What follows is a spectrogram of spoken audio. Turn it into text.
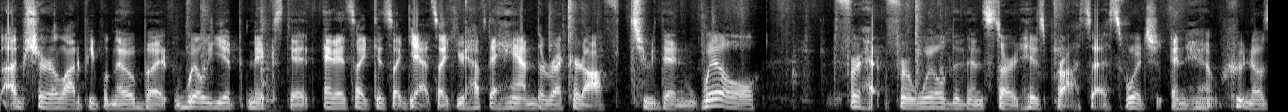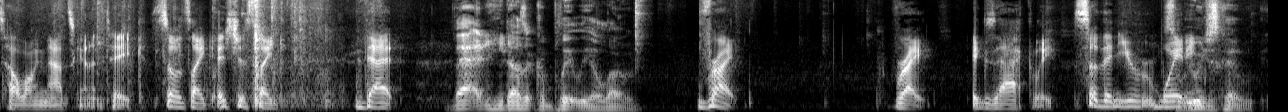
I'm sure a lot of people know, but Will Yip mixed it, and it's like it's like yeah, it's like you have to hand the record off to then Will for for Will to then start his process, which and who who knows how long that's going to take. So it's like it's just like that. That and he does it completely alone. Right, right, exactly. So then you're So waiting. just kind of,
